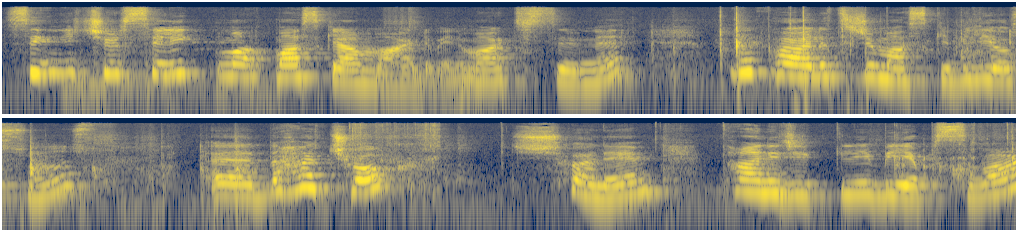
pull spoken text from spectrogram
Signature Select maskem vardı benim artistlerine. Bu parlatıcı maske biliyorsunuz. Daha çok şöyle tanecikli bir yapısı var.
